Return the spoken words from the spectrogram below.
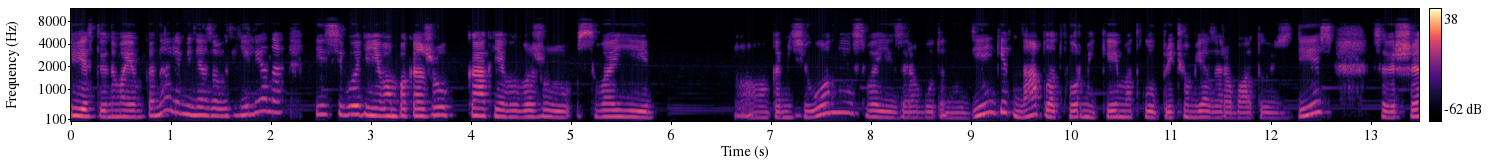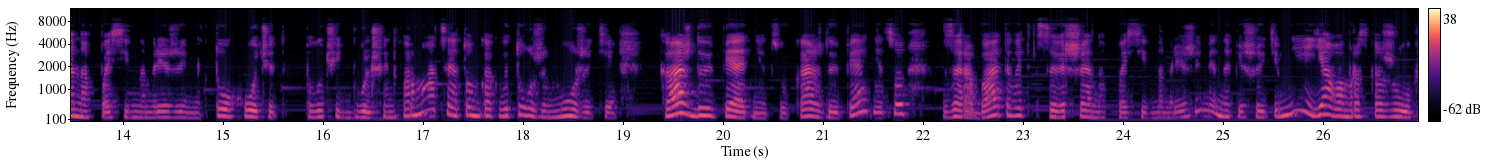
Приветствую на моем канале, меня зовут Елена, и сегодня я вам покажу, как я вывожу свои а, комиссионные, свои заработанные деньги на платформе Keymat Club. Причем я зарабатываю здесь совершенно в пассивном режиме. Кто хочет получить больше информации о том, как вы тоже можете каждую пятницу, каждую пятницу зарабатывать совершенно в пассивном режиме, напишите мне, я вам расскажу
